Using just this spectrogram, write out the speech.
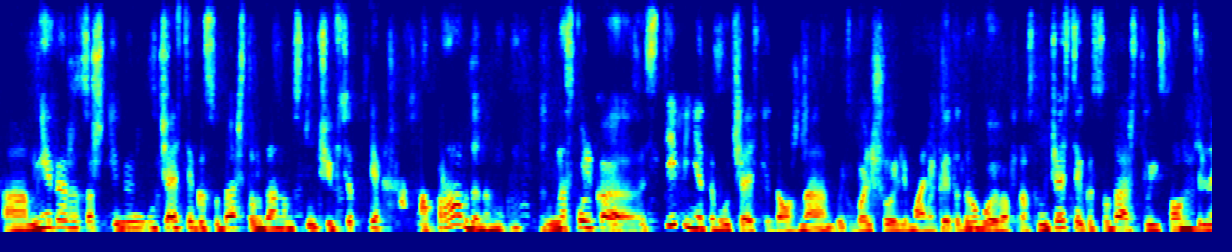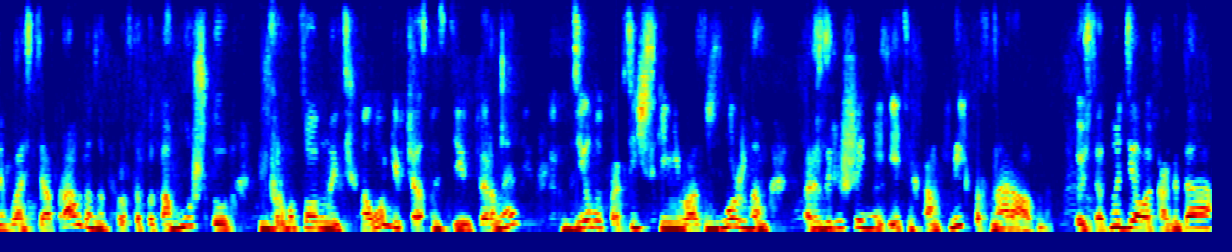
А, мне кажется, что участие государства в данном случае все-таки оправдано. Насколько степень этого участия должна быть большой или маленькой, это другой вопрос. Но участие государства и исполнительной власти оправдано просто потому, что информационные технологии, в частности интернет, делают практически невозможным разрешение этих конфликтов на равных. То есть одно дело, когда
